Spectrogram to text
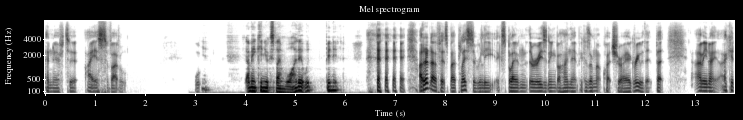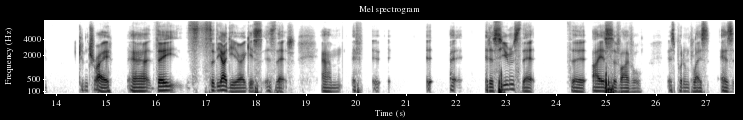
a nerf to IS survival. Yeah. I mean, can you explain why that would be needed? I don't know if it's my place to really explain the reasoning behind that because I'm not quite sure I agree with it. But I mean, I, I could can try. Uh, they so the idea, I guess, is that um, if it, it, it assumes that the IS survival is put in place as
